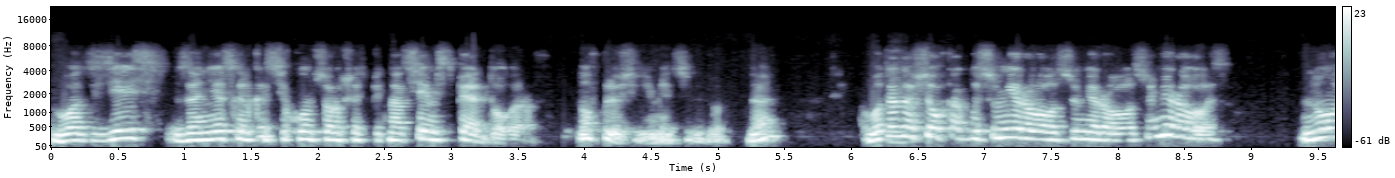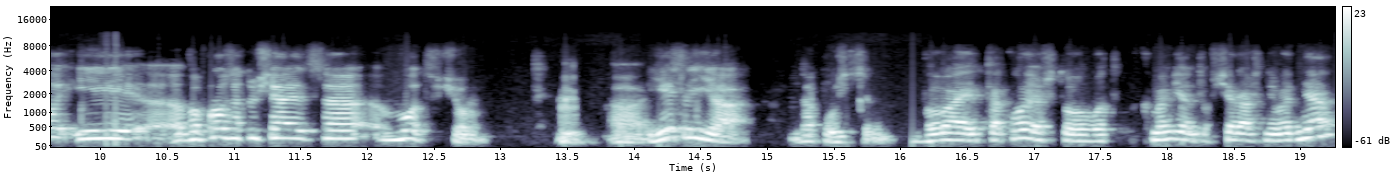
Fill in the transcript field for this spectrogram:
Вот здесь за несколько секунд 46, 15, 75 долларов. Ну, в плюсе имеется в виду, да? Вот это все как бы суммировалось, суммировалось, суммировалось. Ну и э, вопрос заключается вот в чем. А, если я допустим. Бывает такое, что вот к моменту вчерашнего дня,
